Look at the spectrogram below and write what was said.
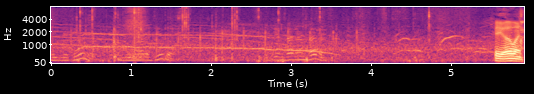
But you're doing it. You know how to do this. You're getting better and better. Hey, Owen.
